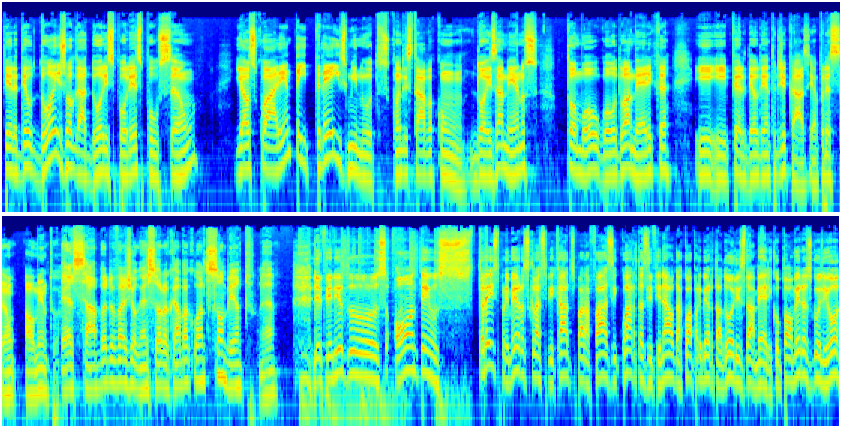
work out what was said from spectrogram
perdeu dois jogadores por expulsão e aos 43 minutos, quando estava com dois a menos, tomou o gol do América e, e, perdeu dentro de casa e a pressão aumentou. É sábado vai jogar em Sorocaba contra o São Bento, né? Definidos ontem os três primeiros classificados para a fase quartas e final da Copa Libertadores da América. O Palmeiras goleou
